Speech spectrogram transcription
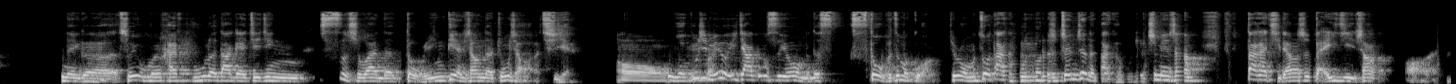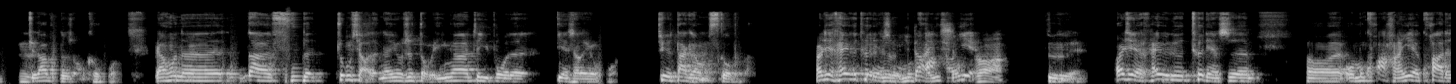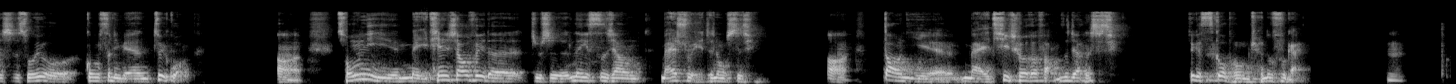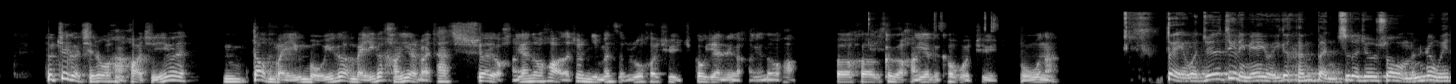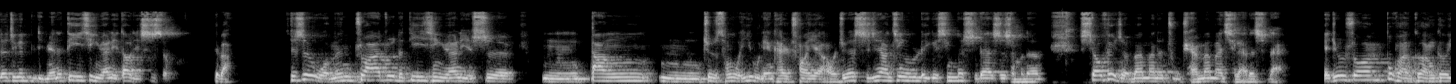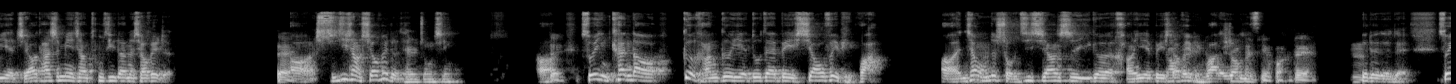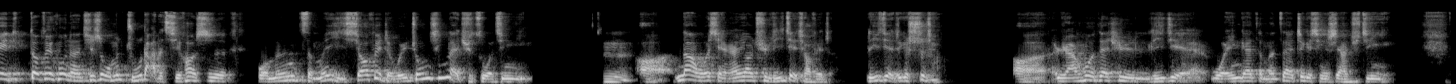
那个，所以我们还服务了大概接近四十万的抖音电商的中小企业。哦，我估计没有一家公司有我们的 scope 这么广，就是我们做大客户做的是真正的大客户，就市面上大概体量是百亿级以上哦嗯，绝大部分都是这种客户。然后呢，那服务的中小的呢，又是抖音啊这一波的电商的用户，这个大概我们 scope 吧。而且还有一个特点是是我们一大一行业是，吧？对对对，而且还有一个特点是，呃，我们跨行业跨的是所有公司里面最广的。啊，从你每天消费的，就是类似像买水这种事情，啊，到你买汽车和房子这样的事情，这个 scope 我们全都覆盖。嗯就这个，其实我很好奇，因为嗯，到每某一个每一个行业里边，它需要有行业 know how 的，就是你们怎如何去构建这个行业 know how 和和各个行业的客户去服务呢？对，我觉得这里面有一个很本质的，就是说我们认为的这个里面的第一性原理到底是什么，对吧？其实我们抓住的第一性原理是，嗯，当嗯，就是从我一五年开始创业啊，我觉得实际上进入了一个新的时代是什么呢？消费者慢慢的主权慢慢起来的时代。也就是说，不管各行各业，只要它是面向 to C 端的消费者，对啊，实际上消费者才是中心啊对。所以你看到各行各业都在被消费品化啊。你像我们的手机，实际上是一个行业被消费品化的。消费品化，对，对对对对，所以到最后呢，其实我们主打的旗号是我们怎么以消费者为中心来去做经营嗯啊。那我显然要去理解消费者，理解这个市场啊，然后再去理解我应该怎么在这个形式下去经营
